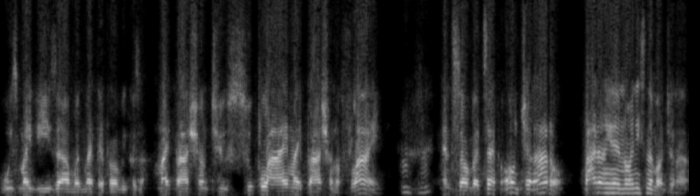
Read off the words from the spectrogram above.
with my visa, with my paper, because my passion to supply my passion of flying. Mhm. And so, but it's like, oh, gelato. But I don't even know anything about gelato.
